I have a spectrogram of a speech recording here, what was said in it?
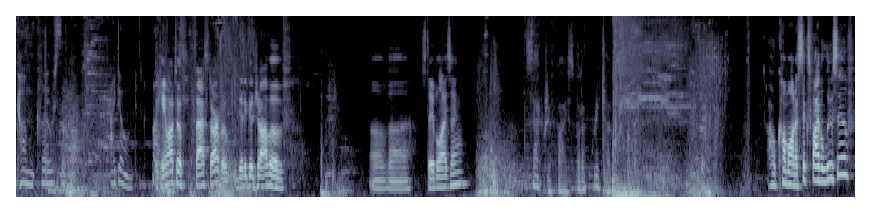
Come closer. I don't. It came out to a fast start, but we did a good job of of uh, stabilizing. Sacrifice for a greater. Oh come on, a six five elusive?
